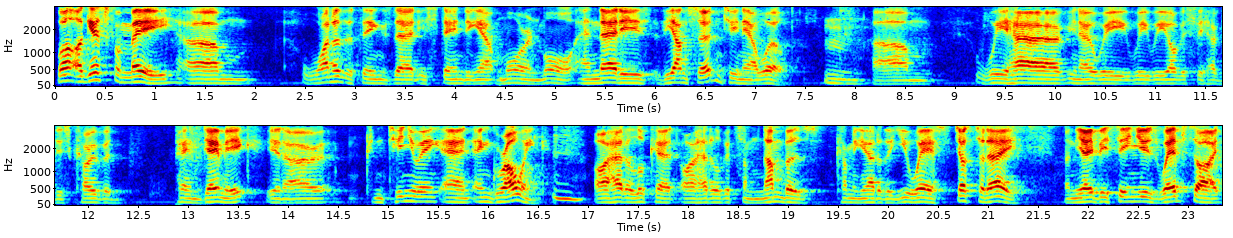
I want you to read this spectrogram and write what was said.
Well, I guess for me, um, one of the things that is standing out more and more, and that is the uncertainty in our world. Um, we have, you know, we, we, we obviously have this COVID pandemic, you know, continuing and, and growing. I had a look at I had a look at some numbers coming out of the US just today on the ABC News website,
